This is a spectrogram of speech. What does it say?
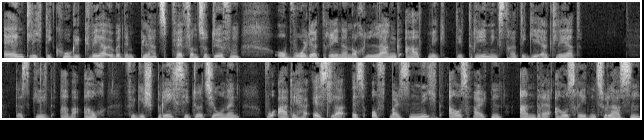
endlich die Kugel quer über den Platz pfeffern zu dürfen, obwohl der Trainer noch langatmig die Trainingsstrategie erklärt, das gilt aber auch für Gesprächssituationen, wo ADHSler es oftmals nicht aushalten, andere ausreden zu lassen,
